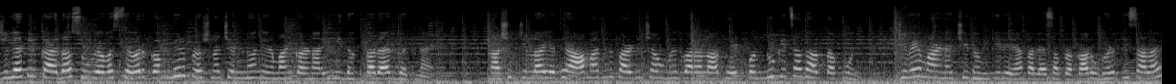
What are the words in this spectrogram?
जिल्ह्यातील कायदा सुव्यवस्थेवर गंभीर प्रश्नचिन्ह निर्माण करणारी ही धक्कादायक घटना आहे. नाशिक जिल्हा येथे आम आदमी पार्टीच्या उमेदवाराला थेट बंदुकीचा धाक दाखवून जिवे मारण्याची धमकी देण्यात आल्याचा प्रकार उघडकीस आलाय.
